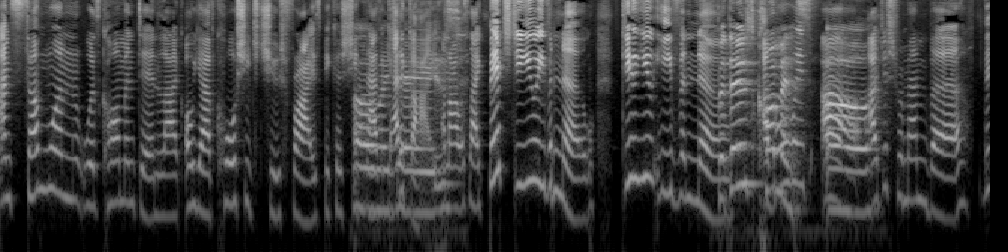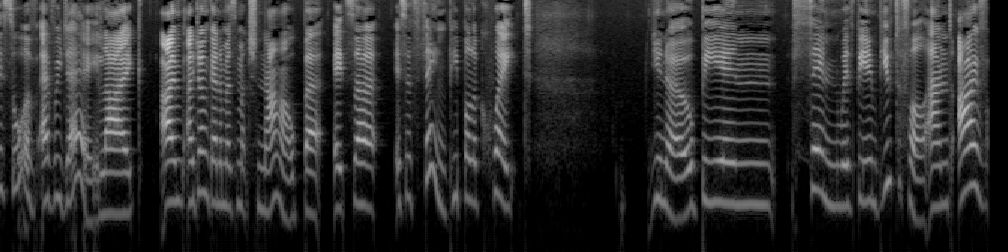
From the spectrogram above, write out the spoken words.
And someone was commenting like, "Oh yeah, of course she'd choose fries because she'd Oh, never get a guy." And I was like, "Bitch, do you even know? Do you even know?" But those comments. always, oh, uh, I just remember this sort of every day. Like I'm, I don't get them as much now, but it's a, it's a thing. People equate, you know, being thin with being beautiful, and I've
